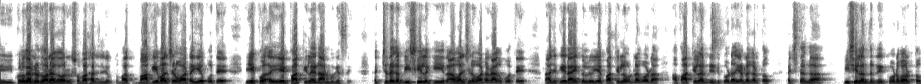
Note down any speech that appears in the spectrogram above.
ఈ కులగరణ ద్వారాగా వారికి శుభాకాంక్షలు చెప్తూ మాకు మాకు ఇవ్వాల్సిన వాటా ఇవ్వకపోతే ఏ ఏ పార్టీలైనా అనుభవిస్తాయి. ఖచ్చితంగా బీసీలకి రావాల్సిన వాట రాకపోతే రాజకీయ నాయకులు ఏ పార్టీలో ఉన్నా కూడా ఆ పార్టీలన్నిటి కూడా ఎండగడతాం. ఖచ్చితంగా బీసీలందరినీ కూడగొడతాం.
